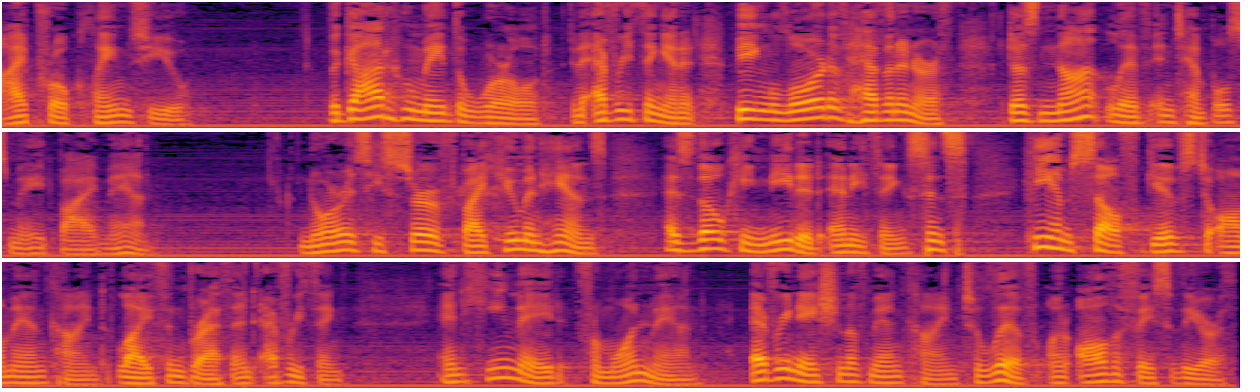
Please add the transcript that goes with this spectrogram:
I proclaim to you. The God who made the world and everything in it, being Lord of heaven and earth, does not live in temples made by man, nor is he served by human hands as though he needed anything, since he himself gives to all mankind life and breath and everything. And he made from one man every nation of mankind to live on all the face of the earth,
